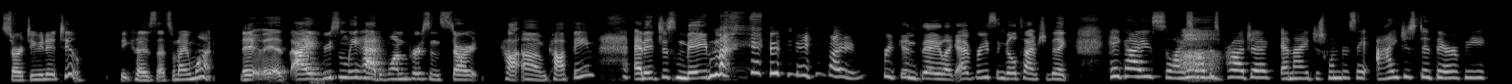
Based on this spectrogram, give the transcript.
start doing it too, because that's what I want. It, it- I recently had one person start co- um, copying, and it just made my made my freaking day. Like every single time, she'd be like, "Hey guys, so I saw this project, and I just wanted to say I just did therapy,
